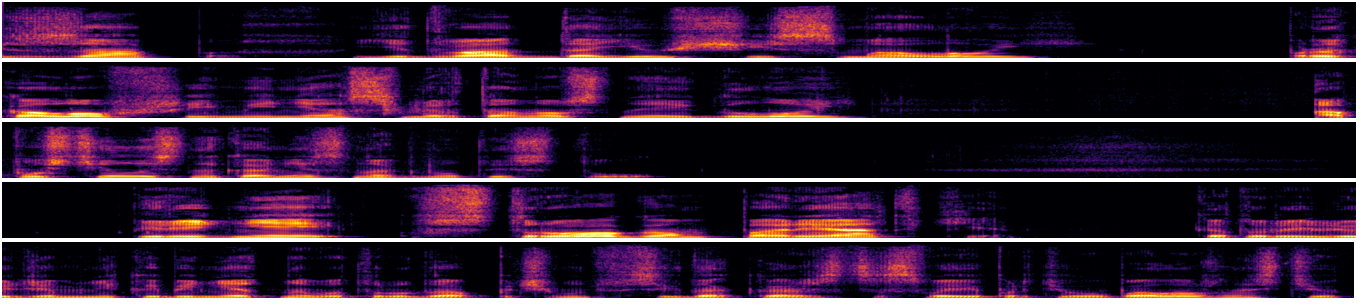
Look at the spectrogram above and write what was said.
запах, едва отдающий смолой, проколовший меня смертоносной иглой», опустилась, наконец, на гнутый стул. Перед ней в строгом порядке которые людям не кабинетного труда почему-то всегда кажется своей противоположностью,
